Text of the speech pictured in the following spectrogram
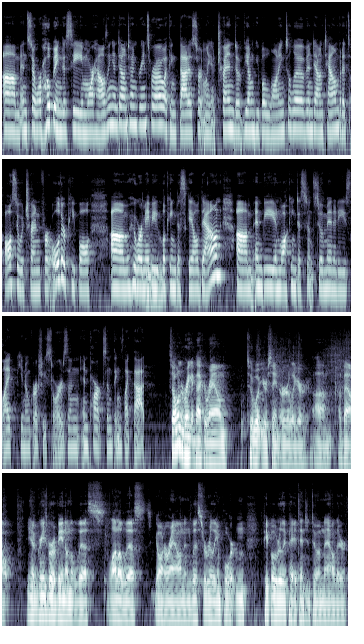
Um, and so we're hoping to see more housing in downtown Greensboro. I think that is certainly a trend of young people wanting to live in downtown, but it's also a trend for older people um, who are maybe mm. looking to scale down um, and be in walking distance to amenities like you know grocery stores and, and parks and things like that. So I want to bring it back around to what you were saying earlier um, about you know Greensboro being on the lists, a lot of lists going around, and lists are really important. People really pay attention to them now. They're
